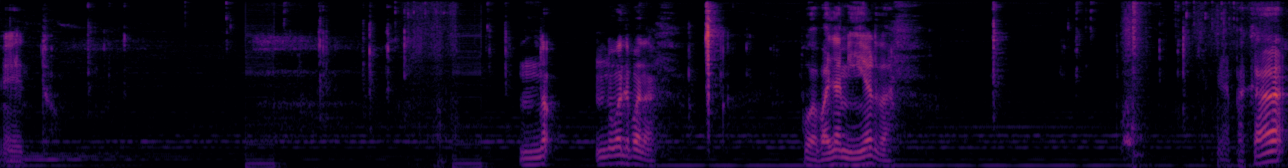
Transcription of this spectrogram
Esto. No, no vale para nada. Pues vaya mierda. Acá.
